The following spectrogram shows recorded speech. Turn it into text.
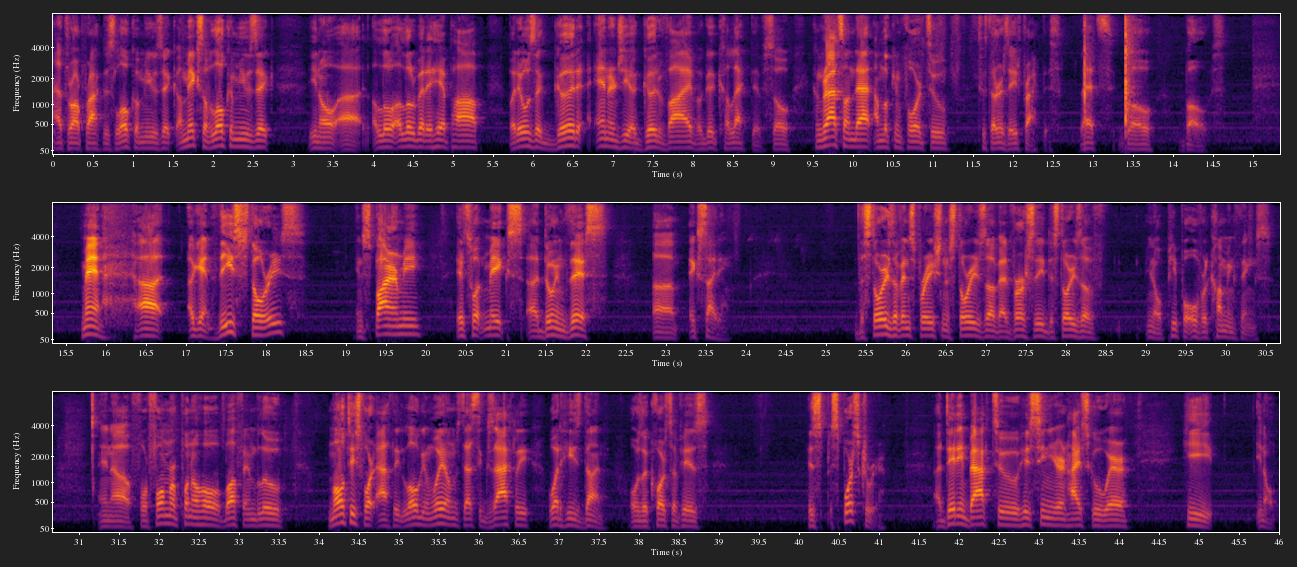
after our practice. Local music, a mix of local music, you know, uh, a little a little bit of hip hop. But it was a good energy, a good vibe, a good collective. So, congrats on that. I'm looking forward to to Thursday's practice. Let's go, Bows. Man, uh, again, these stories inspire me. It's what makes uh, doing this uh, exciting. The stories of inspiration, the stories of adversity, the stories of you know people overcoming things. And uh, for former Punahou Buff and Blue multi-sport athlete Logan Williams, that's exactly what he's done over the course of his his sports career uh, dating back to his senior year in high school where he, you know,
